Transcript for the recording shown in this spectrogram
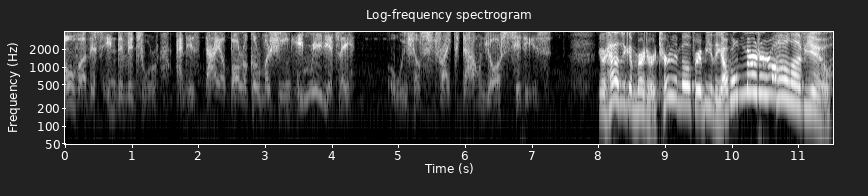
over this individual and his diabolical machine immediately, or we shall strike down your cities. You're housing a murderer. Turn him over immediately. I will murder all of you.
